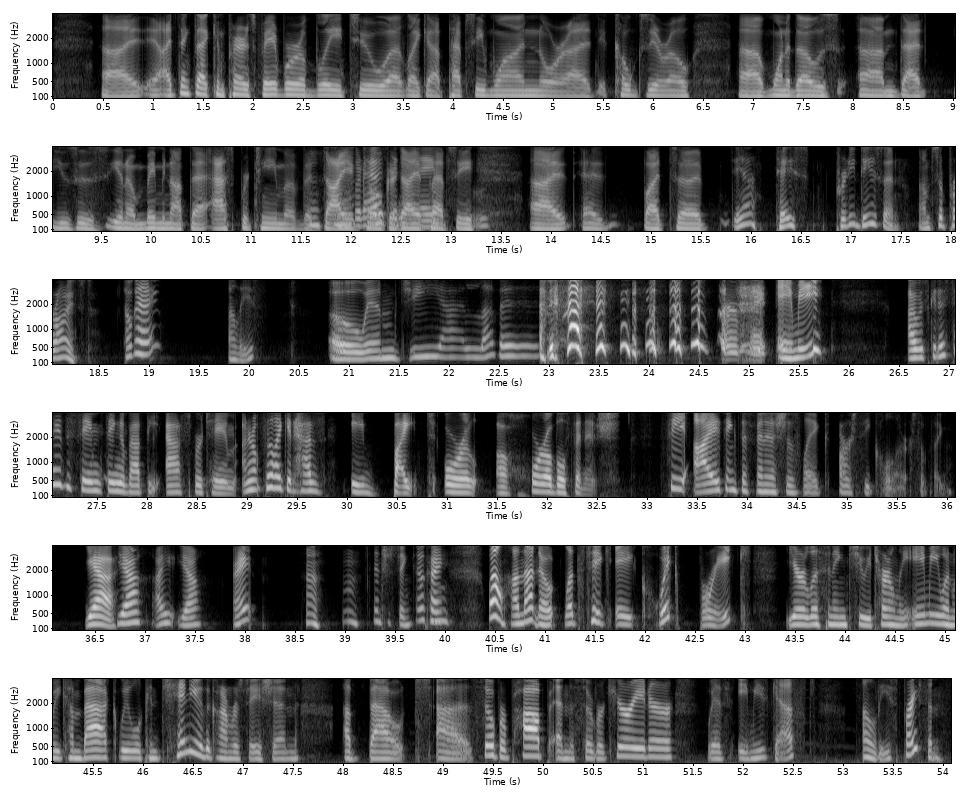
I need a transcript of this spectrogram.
Uh, I think that compares favorably to uh, like a Pepsi One or a Coke Zero, uh, one of those um, that uses, you know, maybe not the aspartame of the Mhm. Diet That's what I was Coke or Diet say. Pepsi. Uh, uh, but uh, yeah, tastes pretty decent. I'm surprised. okay. Alysse. OMG, I love it. Perfect. Amy. I was going to say the same thing about the aspartame. I don't feel like it has a bite or a horrible finish. See, I think the finish is like RC Cola or something, Yeah. yeah, I yeah. right? Huh. Hmm, interesting. Okay. Well, on that note, let's take a quick break. You're listening to Eternally Amy. When we come back, we will continue the conversation about uh, Sober Pop and the Sober Curator with Amy's guest, Alysse Bryson.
